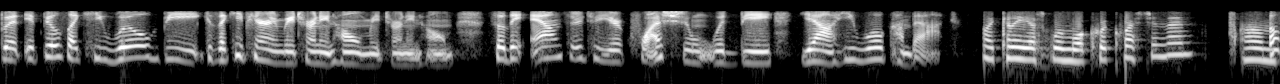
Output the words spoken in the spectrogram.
but it feels like he will be because I keep hearing returning home, returning home. So the answer to your question would be yeah, he will come back. Right, can I ask one more quick question then? Um, Go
